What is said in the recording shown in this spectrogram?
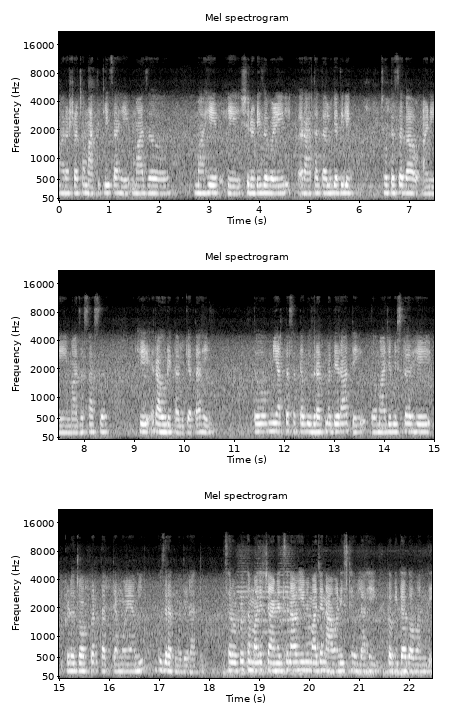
महाराष्ट्राच्या मातीतलीच आहे. माझं माहेर हे शिर्डीजवळील राहता तालुक्यातील एक छोटंसं गाव आणि माझं सासर हे राहुरी तालुक्यात आहे. तर मी आत्ता सध्या गुजरातमध्ये राहते. तर माझे मिस्टर हे इकडं जॉब करतात त्यामुळे आम्ही गुजरातमध्ये राहतो. सर्वप्रथम माझ्या चॅनलचं नाव हे मी माझ्या नावानेच ठेवलं आहे कविता गवांदे.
